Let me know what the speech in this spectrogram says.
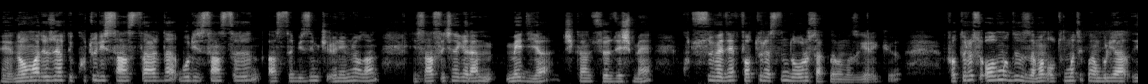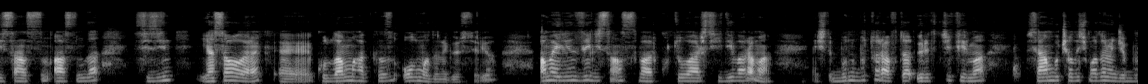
E, normalde özellikle kutu lisanslarda bu lisansların aslında bizim için önemli olan lisans içine gelen medya, çıkan sözleşme, kutusu ve de faturasını doğru saklamamız gerekiyor. Faturası olmadığı zaman otomatikman bu lisansın aslında sizin yasal olarak e, kullanma hakkınızın olmadığını gösteriyor. Ama elinizde lisans var, kutu var, CD var ama işte bunu bu tarafta üretici firma sen bu çalışmadan önce bu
